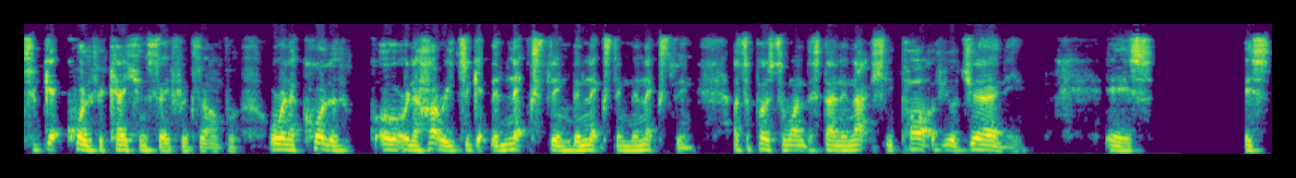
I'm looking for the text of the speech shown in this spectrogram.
to get qualifications, say for example, or in a quali- or in a hurry to get the next thing, the next thing, the next thing, as opposed to understanding actually part of your journey is is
